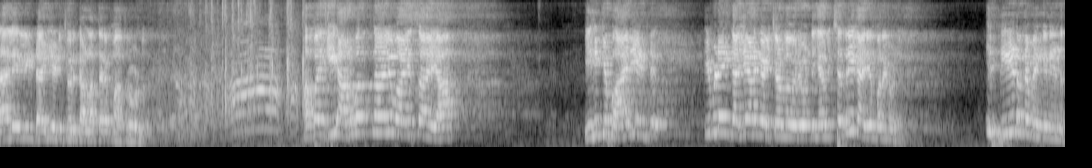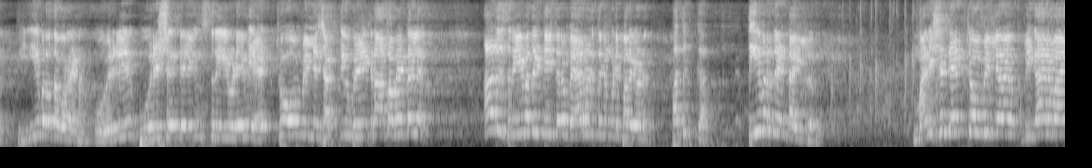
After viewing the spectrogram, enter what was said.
തലയിൽ ഈ ഡൈ അടിച്ച ഒരു കള്ളത്തരം മാത്രമേ ഉള്ളൂ. അപ്പൊ ഈ അറുപത്തിനാല് വയസ്സായ എനിക്ക് ഭാര്യയുണ്ട് ഇവിടെയും കല്യാണം കഴിച്ചുള്ളവരുണ്ട്. ഞാൻ ഒരു ചെറിയ കാര്യം പറയുന്നുണ്ട് ഈ പീഡനം എങ്ങനെയാണ്? തീവ്രത കുറയണം. ഒരു പുരുഷന്റെയും സ്ത്രീയുടെയും ഏറ്റവും വലിയ ശക്തി ഉപയോഗിക്കണം ആ സമയത്തല്ലേ? അത് ശ്രീമതി ടീച്ചറും വേറൊരുത്തനും കൂടി പറയുകയാണ് പതുക്ക തീവ്രത ഉണ്ടായില്ലത് മനുഷ്യന്റെ ഏറ്റവും വലിയ വികാരമായ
